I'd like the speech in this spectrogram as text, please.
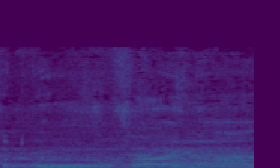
kutbu fry nine.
